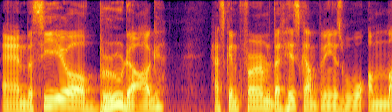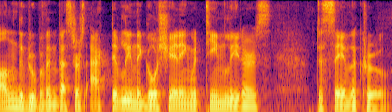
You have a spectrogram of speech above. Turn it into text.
And the CEO of Brewdog has confirmed that his company is w- among the group of investors actively negotiating with team leaders to save the crew.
